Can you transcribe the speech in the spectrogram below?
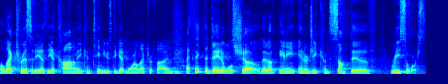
electricity as the economy continues to get more electrified, mm-hmm. I think the data will show that of any energy consumptive resource,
